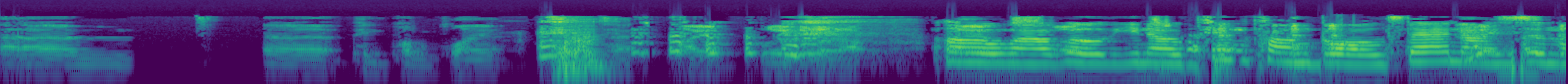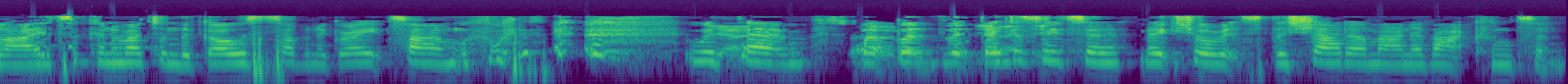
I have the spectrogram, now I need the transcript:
um, uh, ping pong player. tennis player, believe it or not. Oh, Um, wow. so- Well, you know, ping pong balls, they're nice and light. I can imagine the ghosts having a great time with, with Yeah, them. but, But, but, but they just need to make sure it's the Shadow Man of Accrington.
